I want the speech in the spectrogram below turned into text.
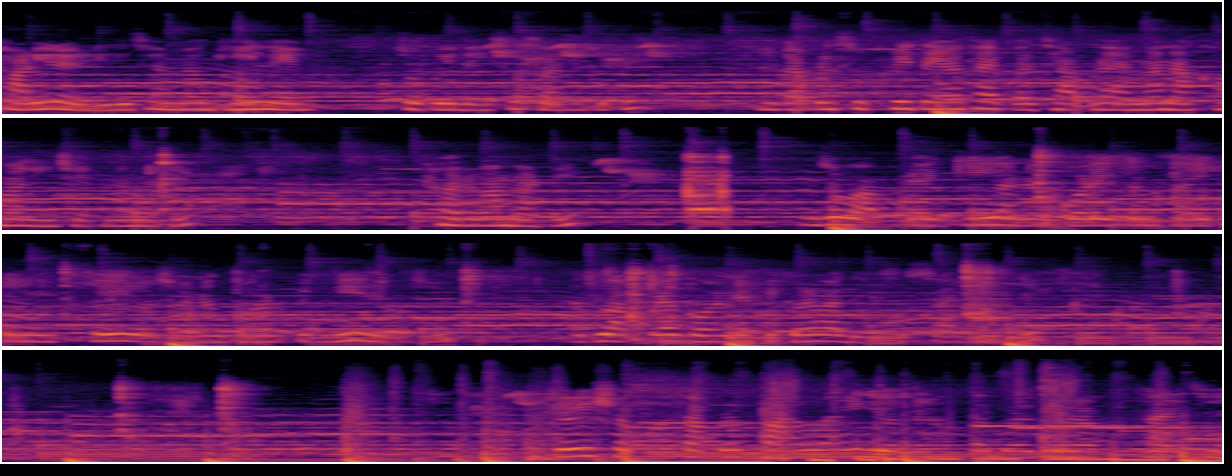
થાળી લઈ છે. એમાં ઘીને ચોપડી દઈશું સારી રીતે. કારણ કે આપણે સુખડી તૈયાર થાય પછી આપણે એમાં નાખવાની છે એટલા માટે. ઠરવા માટે. જો આપણે ઘી અને ગોળ એકદમ સારી રીતે મિક્સ થઈ ગયો છે અને ગોળ પીગળી રહ્યો છે હજુ આપણે ગોળને પીગળવા દઈશું સારી રીતે. જોઈ શકો તો આપણો પાવ આવી ગયો છે બળબડ થાય છે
